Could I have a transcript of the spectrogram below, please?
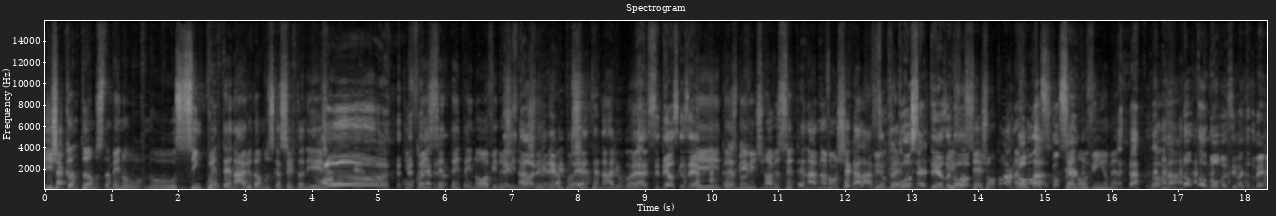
E já cantamos também no, no cinquentenário da música sertaneja, Oh! Que foi em 79 no Tem ginásio do Queremos ir pro centenário agora. É, se Deus quiser. E em 2029 o centenário nós vamos chegar lá, viu, Cleber? Com certeza. E você junto lá, nós Vamos vamos, lá, tá- tô Você é firme. novinho mesmo? Vamos lá. Não tão novo assim, mas tudo bem.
